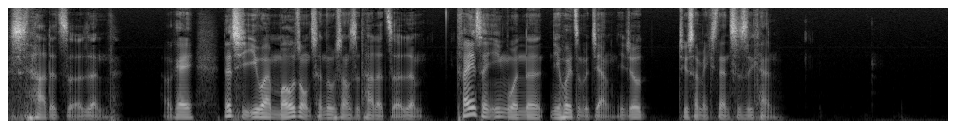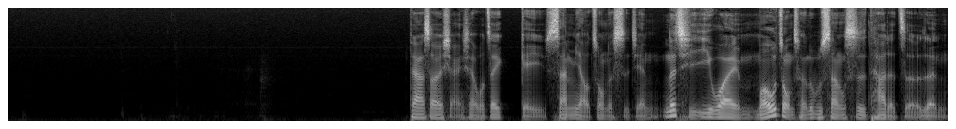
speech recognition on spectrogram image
是他的责任。OK，那起意外，某种程度上是他的责任。翻译成英文呢，你会怎么讲？你就 to some extent 试试看。大家稍微想一下，我再给三秒钟的时间。那起意外，某种程度上是他的责任。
